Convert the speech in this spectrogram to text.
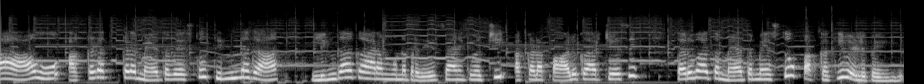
ఆ ఆవు అక్కడక్కడ మేత వేస్తూ తిన్నగా లింగాకారం ఉన్న ప్రదేశానికి వచ్చి అక్కడ పాలు కార్చేసి తరువాత మేత మేస్తూ పక్కకి వెళ్ళిపోయింది.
